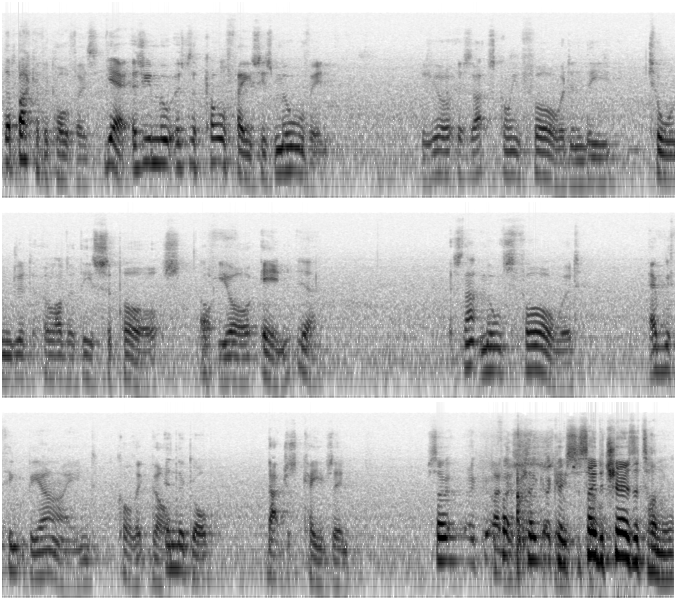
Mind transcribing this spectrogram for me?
the back of the coal face. Yeah, as, you move, as the coal face is moving, as, you're, as that's going forward and the 200, a lot of these supports, Oh. what you're in, Yeah. as that moves forward, everything behind, call it gob, In the gob. that just caves in. So, uh, That just okay, so say the chair's a tunnel,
